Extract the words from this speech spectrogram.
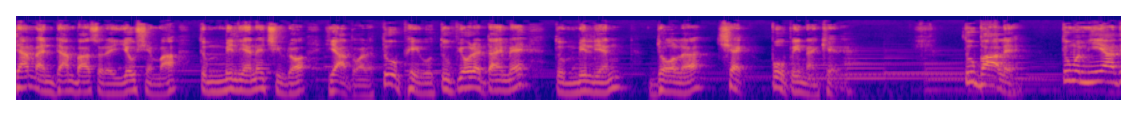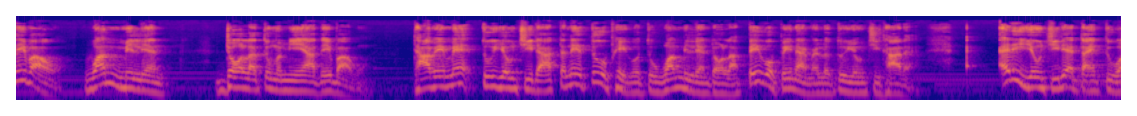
Dumb and Dumber ဆိုတဲ့ရုပ်ရှင်မှာသူ million နဲ့ချီတော့ရသွားတယ်သူ့အဖေကိုသူပြောတဲ့အတိုင်းပဲသူ million dollar check ပို့ပေးနိုင်ခဲ့တယ်သူဘာလဲသူမမြင်ရသေးပါဘူး1 million dollar သူမမြင်ရသေးပါဘူးဒါပေမဲ့ तू ယုံကြည်တာတနေ့သူ့အဖေကို तू 1 million dollar ပေးကိုပေးနိုင်မယ်လို့ तू ယုံကြည်ထားတယ်အဲ့ဒီယုံကြည်တဲ့အတိုင်း तू က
